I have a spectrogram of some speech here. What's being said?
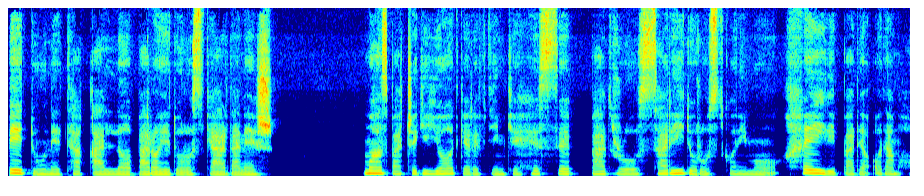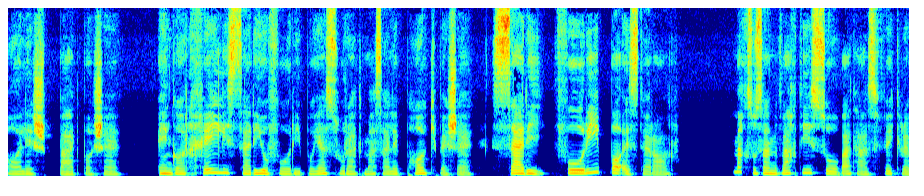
بدون تقلا برای درست کردنش ما از بچگی یاد گرفتیم که حس بد رو سریع درست کنیم و خیلی بده آدم حالش بد باشه. انگار خیلی سریع و فوری باید صورت مسئله پاک بشه. سریع فوری با استرار مخصوصا وقتی صحبت از فکر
